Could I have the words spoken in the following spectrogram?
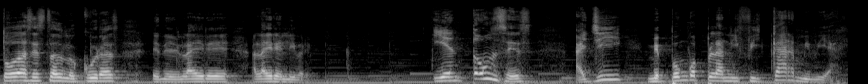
todas estas locuras en el aire al aire libre. Y entonces Allí me pongo a planificar mi viaje.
